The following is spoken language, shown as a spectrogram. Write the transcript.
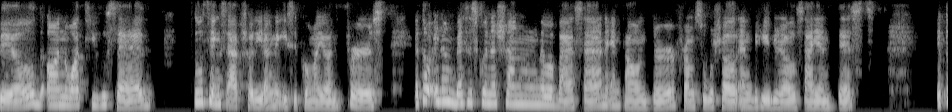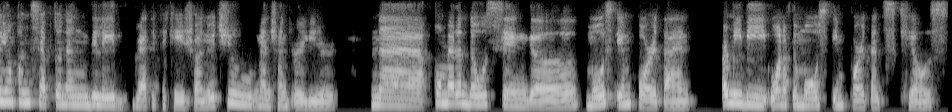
build on what you said. Two things actually ang naisip ko ngayon. First, ito ilang beses ko na siyang nababasa, na-encounter from social and behavioral scientists ito yung konsepto ng delayed gratification which you mentioned earlier na kung meron daw single, most important, or maybe one of the most important skills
